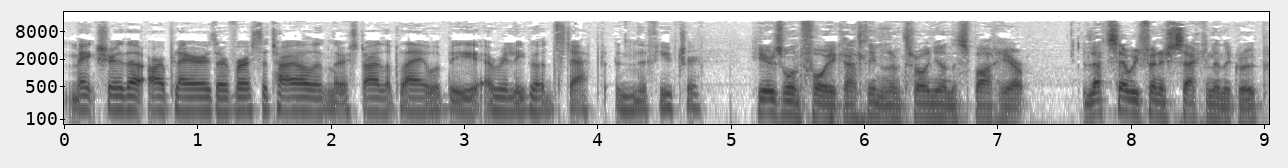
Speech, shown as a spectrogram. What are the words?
make sure that our players are versatile and their style of play, would be a really good step in the future. Here's one for you, Kathleen, and I'm throwing you on the spot here. Let's say we finish second in the group.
